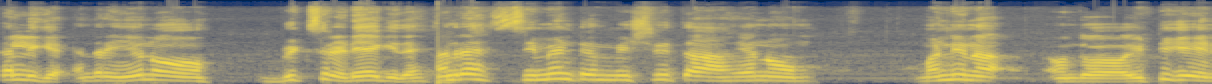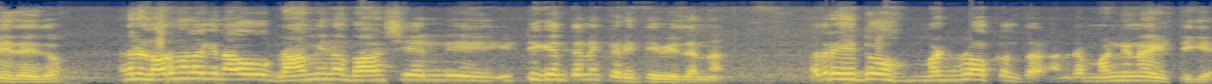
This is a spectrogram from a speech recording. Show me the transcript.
ಕಲ್ಲಿಗೆ, ಅಂದ್ರೆ ಏನು ಬ್ರಿಕ್ಸ್ ಆಗಿದೆ. ಅಂದ್ರೆ ಸಿಮೆಂಟ್ ಮಿಶ್ರಿತ ಏನು ಮಣ್ಣಿನ ಒಂದು ಇಟ್ಟಿಗೆ ಏನಿದೆ ಇದು. ಅಂದ್ರೆ ನಾರ್ಮಲ್ ಆಗಿ ನಾವು ಗ್ರಾಮೀಣ ಭಾಷೆಯಲ್ಲಿ ಇಟ್ಟಿಗೆ ಅಂತಾನೆ ಕರಿತೀವಿ ಇದನ್ನ. ಆದ್ರೆ ಇದು ಮಡ್ ಬ್ಲಾಕ್ ಅಂತ, ಅಂದ್ರೆ ಮಣ್ಣಿನ ಇಟ್ಟಿಗೆ.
